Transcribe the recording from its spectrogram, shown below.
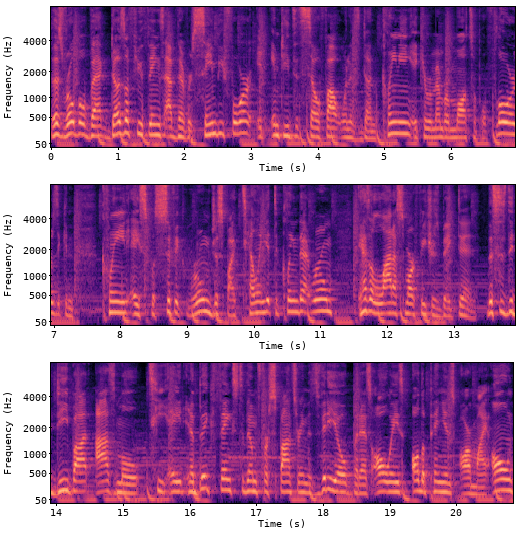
This RoboVac does a few things I've never seen before. It empties itself out when it's done cleaning. It can remember multiple floors. It can clean a specific room just by telling it to clean that room. It has a lot of smart features baked in. This is the Deebot OZMO T8 and a big thanks to them for sponsoring this video, but as always, all opinions are my own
